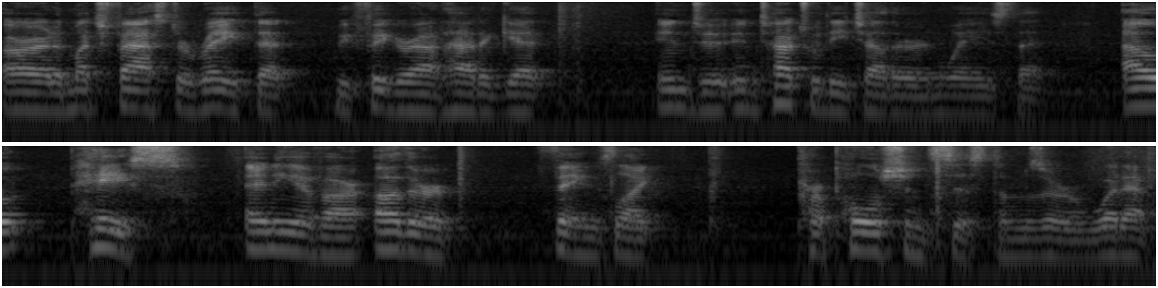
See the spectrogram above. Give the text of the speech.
are at a much faster rate that we figure out how to get into in touch with each other in ways that outpace any of our other things like propulsion systems or whatever.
